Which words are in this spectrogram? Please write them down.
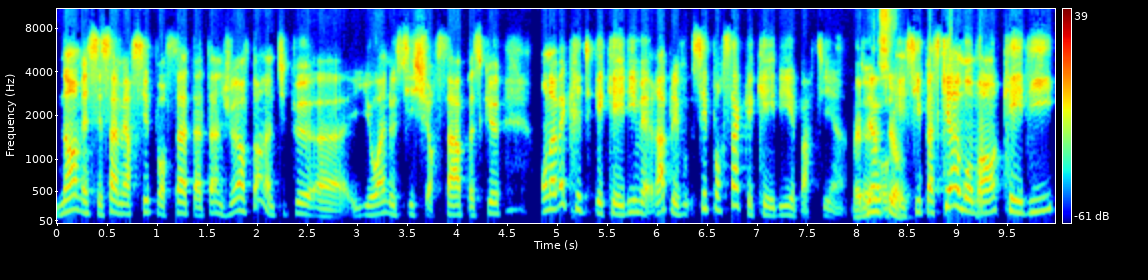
Non, mais c'est ça. Merci pour ça, Tatane. Je vais entendre un petit peu euh, Johan aussi sur ça parce que on avait critiqué KD, mais rappelez-vous, c'est pour ça que KD est parti. hein, Mais bien sûr. OKC, parce qu'à un moment, KD,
